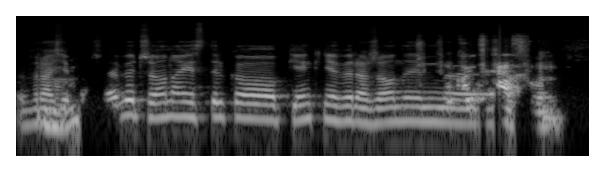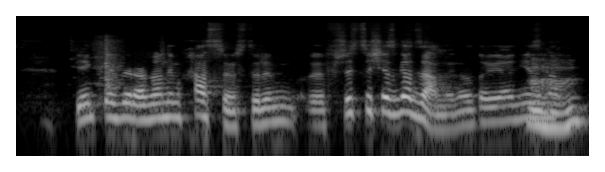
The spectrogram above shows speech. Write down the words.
w razie mhm. potrzeby, czy ona jest tylko pięknie wyrażonym hasłem. Pięknie wyrażonym hasłem, z którym wszyscy się zgadzamy. No to ja nie znam mhm.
